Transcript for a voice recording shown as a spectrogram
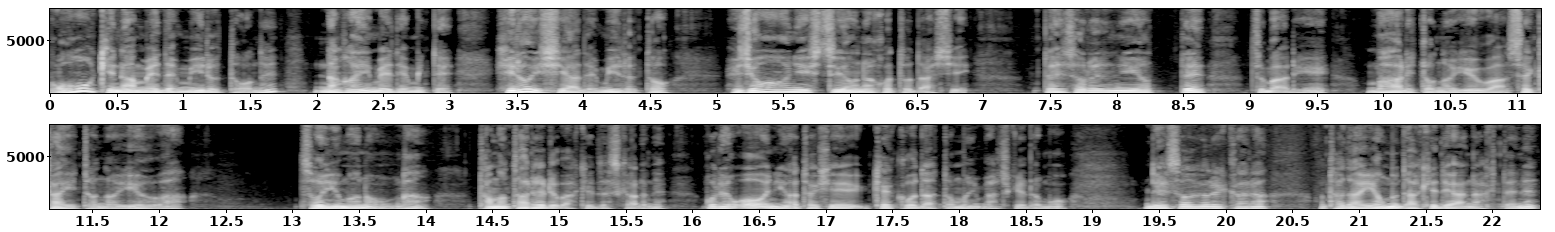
大きな目で見るとね長い目で見て広い視野で見ると非常に必要なことだしでそれによってつまり周りとの融和世界との融和そういうものが保たれるわけですからね。これ大いに私結構だと思いますけども。でそれからただ読むだけではなくてね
